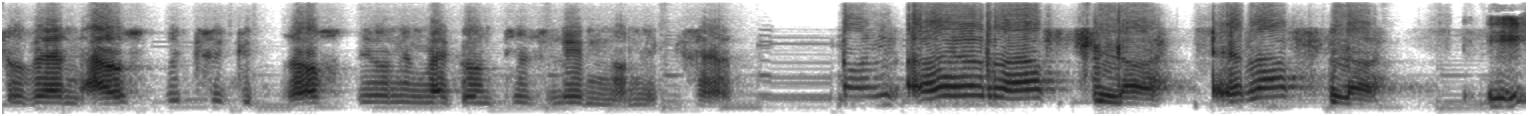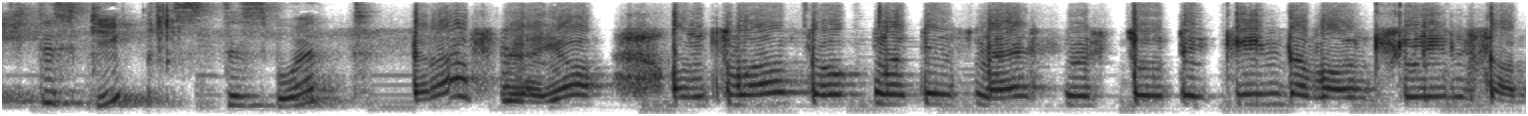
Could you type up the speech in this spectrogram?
Da werden Ausdrücke gebraucht, die habe ich mein ganzes Leben noch nicht gehört. Ein Raffler. Raffler. Echt, das gibt's, das Wort? Raffler, ja. Und zwar sagt man das meistens zu den Kindern, wenn sie schlimm sind.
